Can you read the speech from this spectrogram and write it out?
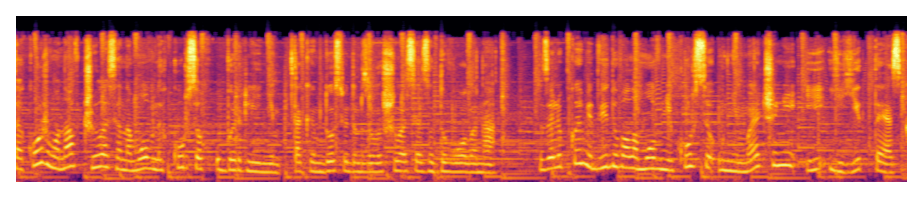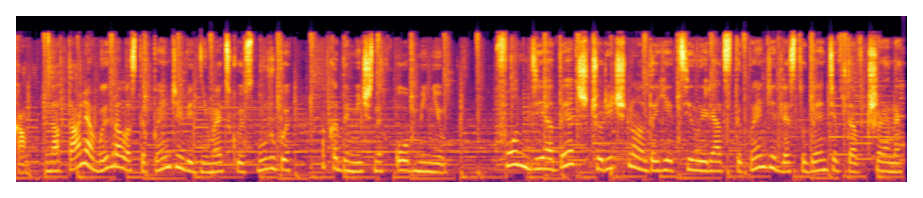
Також вона вчилася на мовних курсах у Берліні. Таким досвідом залишилася задоволена. Залюбки відвідувала мовні курси у Німеччині і її тезка. Наталя виграла стипендію від німецької служби академічних обмінів. Фонд Діадет щорічно надає цілий ряд стипендій для студентів та вчених,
